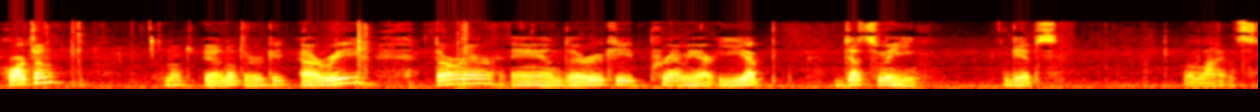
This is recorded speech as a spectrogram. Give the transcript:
Horton, not yeah, not rookie. Uh, Reed, Turner, and the rookie Premier. Yep, that's me, Gibbs. The Lions.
